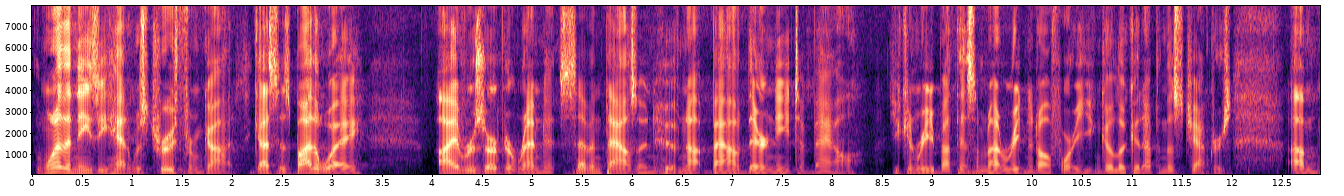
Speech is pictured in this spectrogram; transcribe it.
one of the needs he had was truth from God. God says, By the way, I have reserved a remnant, 7,000, who have not bowed their knee to Baal. You can read about this. I'm not reading it all for you. You can go look it up in those chapters. Um,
